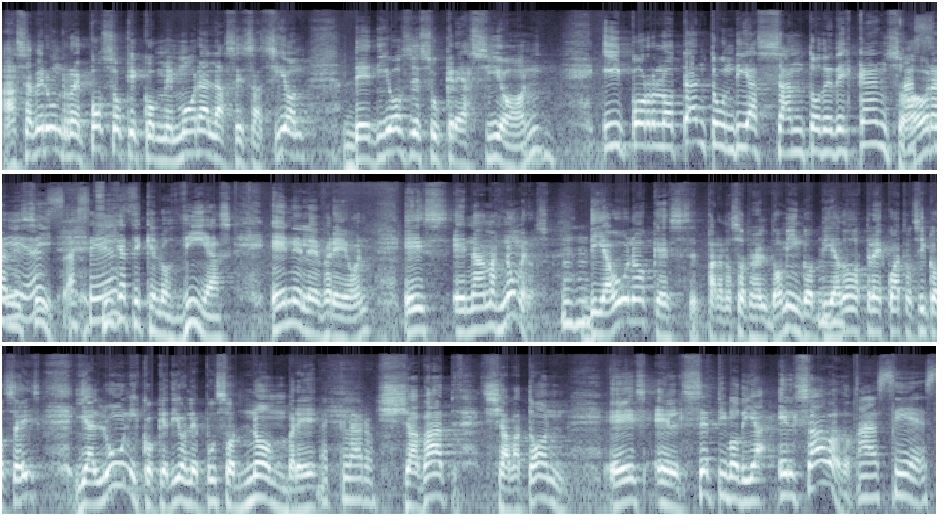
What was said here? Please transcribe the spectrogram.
a saber, un reposo que conmemora la cesación de Dios de su creación y por lo tanto un día santo de descanso. Ahora, sí, fíjate que los días en el hebreo es nada más números. Día uno, que es para nosotros el domingo, día dos, tres, cuatro, cinco, seis, y al único que Dios le puso nombre, ah, claro. Shabbat, Shabbatón, es el séptimo día, el sábado. Así es.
